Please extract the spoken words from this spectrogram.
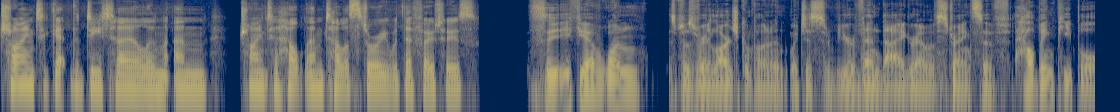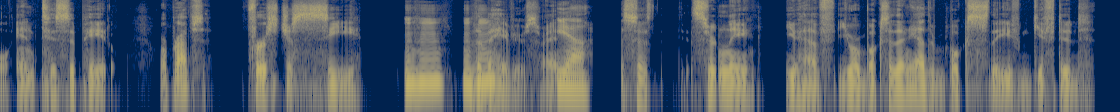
trying to get the detail and, and trying to help them tell a story with their photos. So if you have one, I suppose, very large component, which is sort of your Venn diagram of strengths of helping people anticipate, or perhaps first just see Mm-hmm, the behaviors, right? Yeah. So certainly you have your books. Are there any other books that you've gifted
